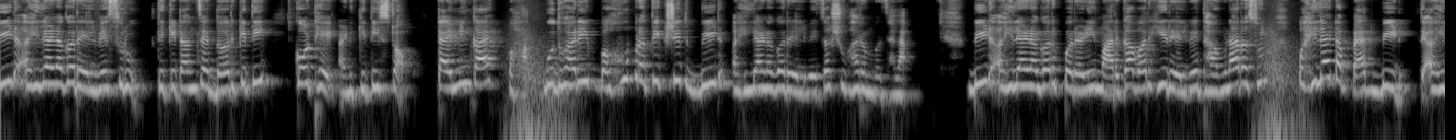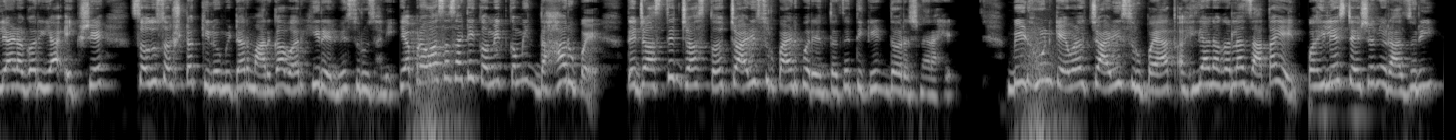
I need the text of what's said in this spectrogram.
बीड अहिल्यानगर रेल्वे सुरू. तिकिटांचे दर किती? कोठे आणि किती स्टॉप टायमिंग काय? पहा. बुधवारी बहुप्रतीक्षित बीड अहिल्यानगर रेल्वेचा शुभारंभ झाला. बीड अहिल्यानगर परळी मार्गावर ही रेल्वे धावणार असून पहिल्या टप्प्यात बीड ते अहिल्यानगर या एकशे सदुसष्ट किलोमीटर मार्गावर ही रेल्वे सुरू झाली. या प्रवासासाठी कमीत कमी दहा रुपये ते जास्तीत जास्त चाळीस रुपयांपर्यंतचे तिकीट दर असणार आहे. बीडहून केवळ चाळीस रुपयात अहिल्यानगरला जाता येईल. पहिले स्टेशन राजुरी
